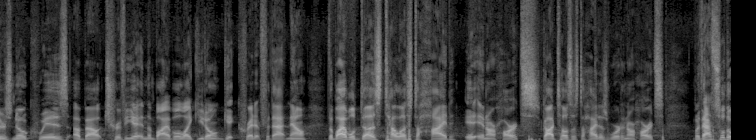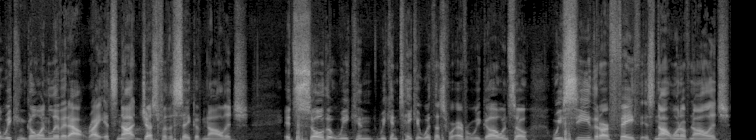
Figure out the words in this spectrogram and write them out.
There's no quiz about trivia in the Bible. Like, you don't get credit for that. Now, the Bible does tell us to hide it in our hearts. God tells us to hide His word in our hearts but that's so that we can go and live it out, right? It's not just for the sake of knowledge. It's so that we can we can take it with us wherever we go. And so we see that our faith is not one of knowledge,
